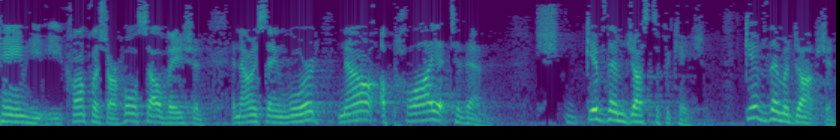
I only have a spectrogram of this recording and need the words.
came, he, he accomplished our whole salvation, and now he's saying, Lord, now apply it to them. Give them justification. Give them adoption.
